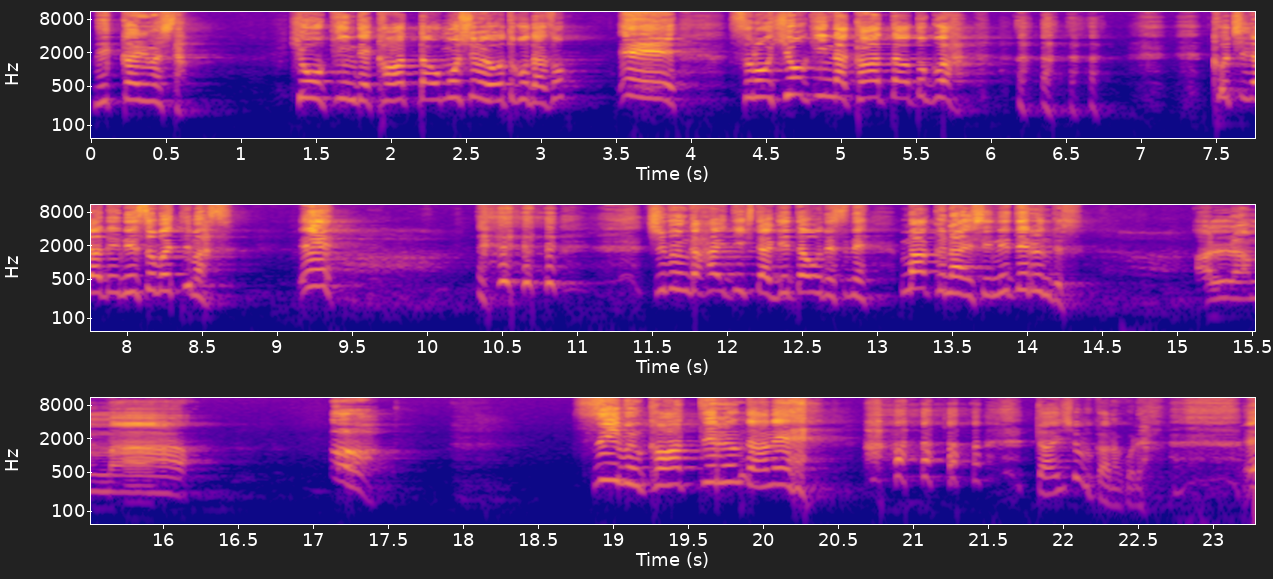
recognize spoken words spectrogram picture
めっかりました。ひょうきんで変わった面白い男だぞ。ええそのひょうきんな変わった男は こちらで寝そべってます。ええ 自分が履いてきた下駄をですね、マークナイして寝てるんです。あらまああ。あ随分変わってるんだね。大丈夫かな、これ。え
